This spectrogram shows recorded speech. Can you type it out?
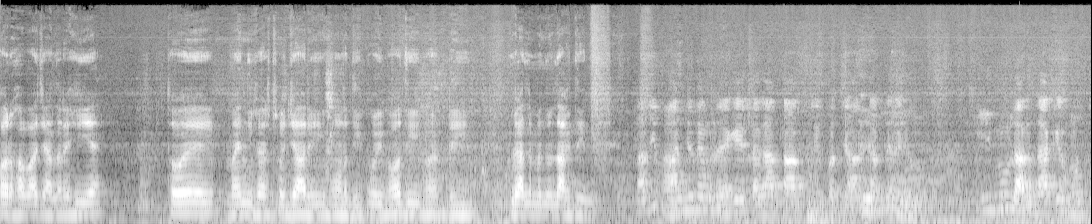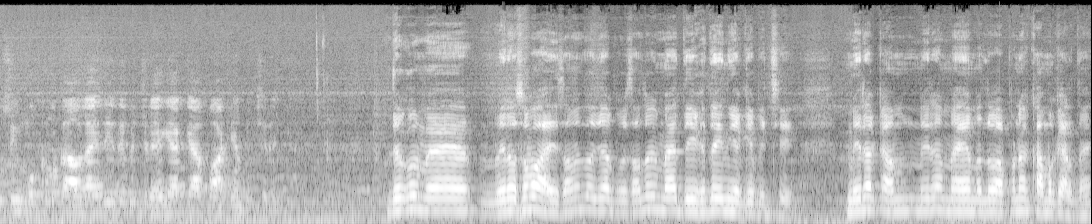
ਔਰ ਹਵਾ ਚੱਲ ਰਹੀ ਹੈ ਤੋ ਇਹ ਮੈਨੀਫੈਸਟੋ ਜਾਰੀ ਹੋਣ ਦੀ ਕੋਈ ਬਹੁਤੀ ਵੱਡੀ ਗੱਲ ਮੈਨੂੰ ਲੱਗਦੀ ਨਹੀਂ। ਹਾਂਜੀ 5 ਦਿਨ ਰਹਿ ਗਏ, ਲਗਾਤਾਰ ਤੁਸੀਂ ਪ੍ਰਚਾਰ ਕਰਦੇ ਰਹੇ ਹੋ। ਕਿਹਨੂੰ ਲੱਗਦਾ ਕਿ ਹੁਣ ਤੁਸੀਂ ਮੁੱਖ ਮੁਕਾਬਲਾ ਇਹਦੇ ਇਹਦੇ ਵਿੱਚ ਰਹਿ ਗਿਆ ਕਿ ਆ ਪਾਰਟੀਆਂ ਪਿੱਛੇ ਰਹਿ ਗਈਆਂ? ਦੇਖੋ, ਮੈਂ ਮੇਰਾ ਸੁਭਾਅ ਇਹ ਸਮਝਦਾ ਜਾਂ ਕੋਈ ਸਮਝ ਵੀ ਮੈਂ ਦੇਖਦਾ ਹੀ ਨਹੀਂ ਅੱਗੇ ਪਿੱਛੇ। ਮੇਰਾ ਕੰਮ ਮੇਰਾ ਮੈਂ ਮਤਲਬ ਆਪਣਾ ਕੰਮ ਕਰਦਾ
